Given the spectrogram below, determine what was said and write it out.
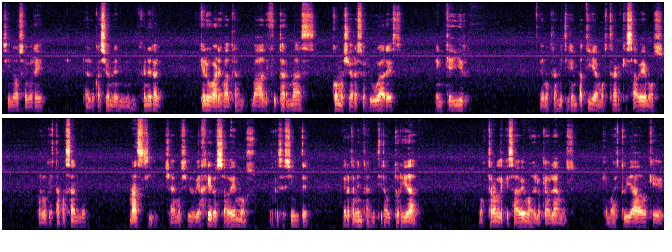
sino sobre la locación en general. ¿Qué lugares va a, va a disfrutar más? ¿Cómo llegar a esos lugares? ¿En qué ir? Debemos transmitir empatía, mostrar que sabemos por lo que está pasando, más si ya hemos sido viajeros, sabemos lo que se siente, pero también transmitir autoridad, mostrarle que sabemos de lo que hablamos, que hemos estudiado, que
